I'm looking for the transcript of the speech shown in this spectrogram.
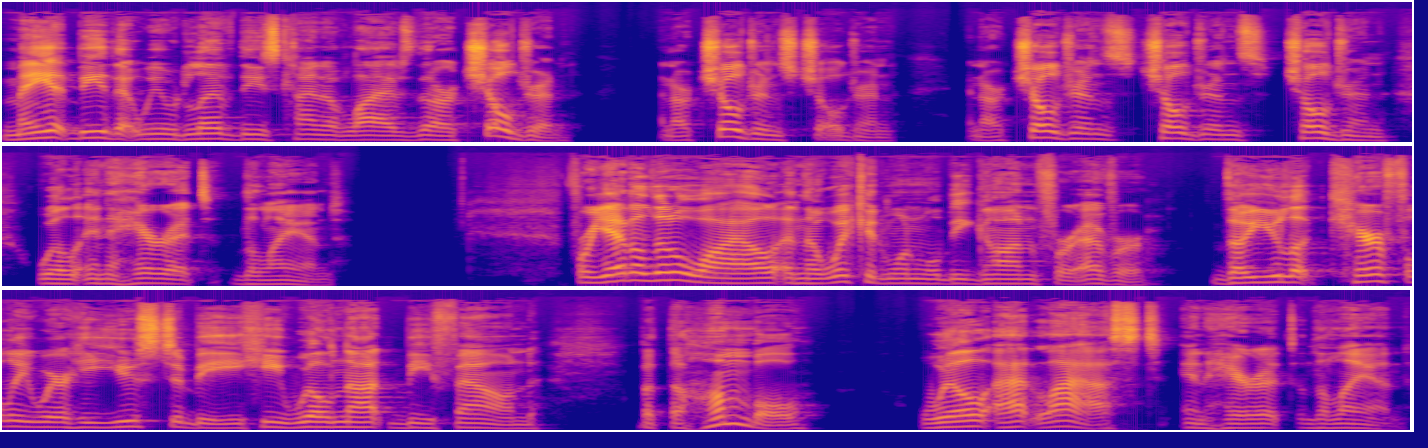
May it be that we would live these kind of lives that our children and our children's children and our children's children's children will inherit the land. For yet a little while, and the wicked one will be gone forever. Though you look carefully where he used to be, he will not be found. But the humble will at last inherit the land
